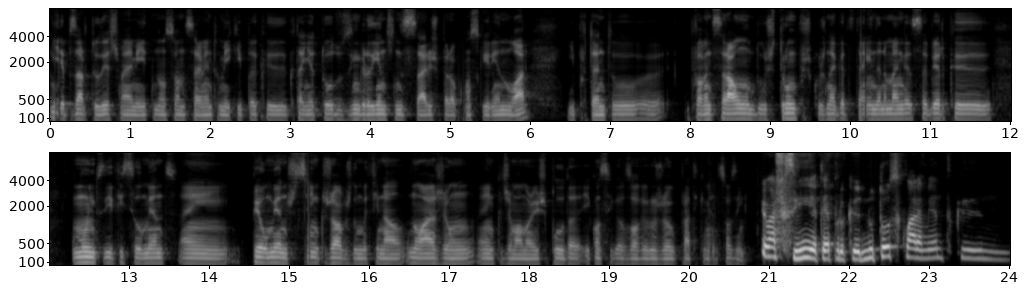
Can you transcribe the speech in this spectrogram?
E apesar de tudo, estes Miami Heat não são necessariamente uma equipa que, que tenha todos os ingredientes necessários para o conseguirem anular e, portanto, eh, provavelmente será um dos trunfos que os Nuggets têm ainda na manga saber que muito dificilmente em pelo menos 5 jogos de uma final não haja um em que Jamal Murray exploda e consiga resolver o jogo praticamente sozinho. Eu acho que sim, até porque notou-se claramente que,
